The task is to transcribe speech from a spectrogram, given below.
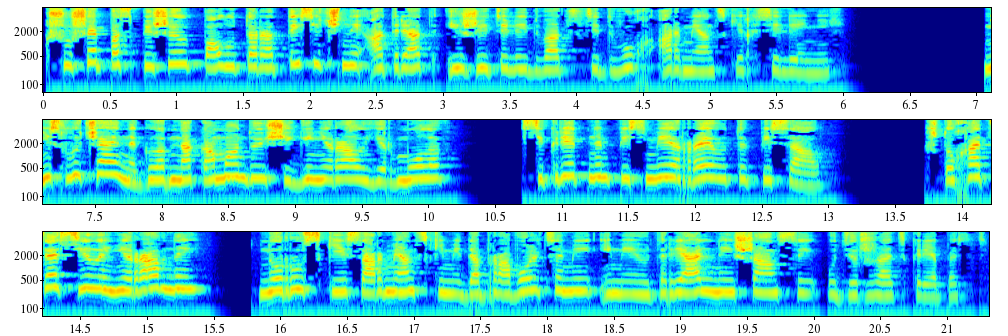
к Шуше поспешил полуторатысячный отряд из жителей 22 армянских селений. Не случайно главнокомандующий генерал Ермолов в секретном письме Реуту писал, что хотя силы неравны, но русские с армянскими добровольцами имеют реальные шансы удержать крепость.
